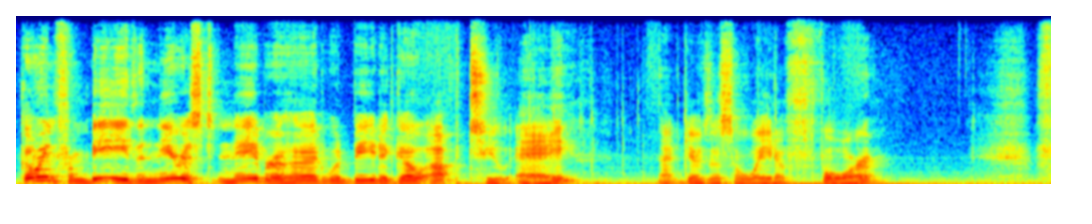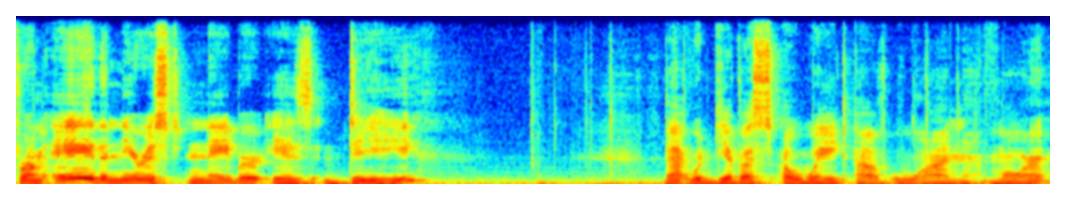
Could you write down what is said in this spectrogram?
Going from B, the nearest neighborhood would be to go up to A. That gives us a weight of 4. From A, the nearest neighbor is D. That would give us a weight of 1 more.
